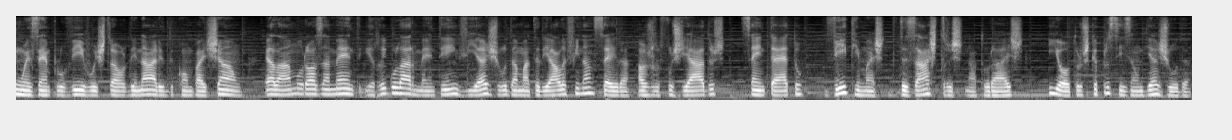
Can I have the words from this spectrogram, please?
Um exemplo vivo extraordinário de compaixão, ela amorosamente e regularmente envia ajuda material e financeira aos refugiados sem teto, vítimas de desastres naturais e outros que precisam de ajuda.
